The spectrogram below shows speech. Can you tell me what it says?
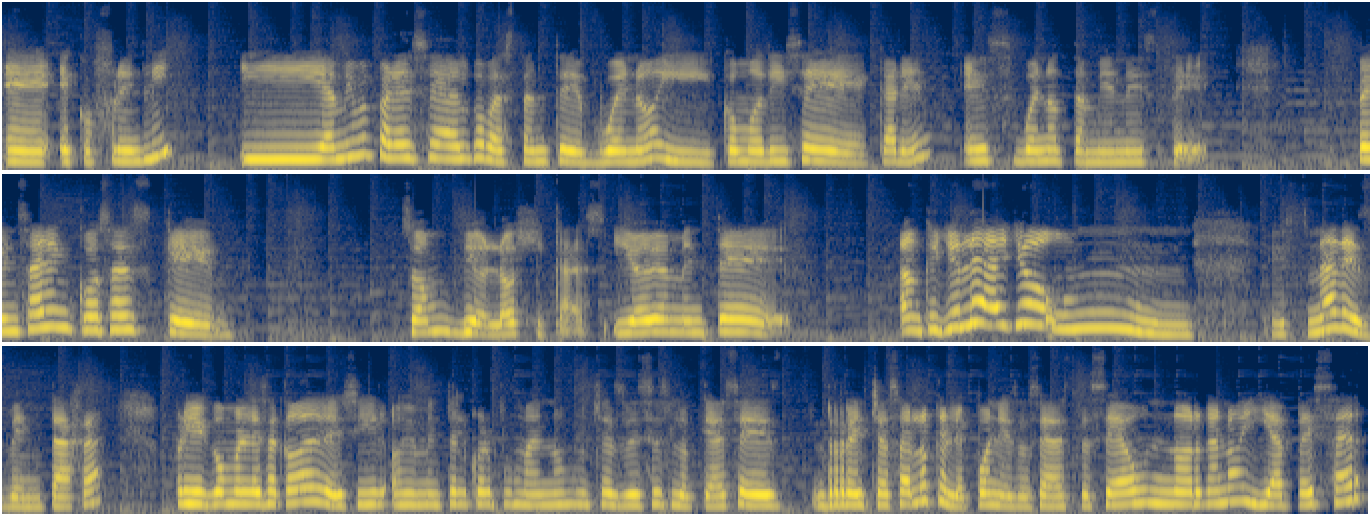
eh, eco-friendly y a mí me parece algo bastante bueno y como dice Karen es bueno también este pensar en cosas que son biológicas y obviamente aunque yo le hallo un, una desventaja, porque como les acabo de decir, obviamente el cuerpo humano muchas veces lo que hace es rechazar lo que le pones, o sea, hasta sea un órgano y a pesar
